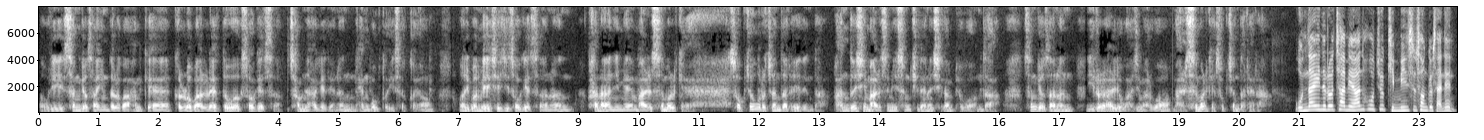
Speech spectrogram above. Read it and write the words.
우리 선교사님들과 함께 글로벌 네트워크 속에서 참여하게 되는 행복도 있었고요. 어, 이번 메시지 속에서는 하나님의 말씀을 계속적으로 전달해야 된다. 반드시 말씀이 성취되는 시간표가 온다. 선교사는 일을 하려고 하지 말고 말씀을 계속 전달해라. 온라인으로 참여한 호주 김민수 선교사는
